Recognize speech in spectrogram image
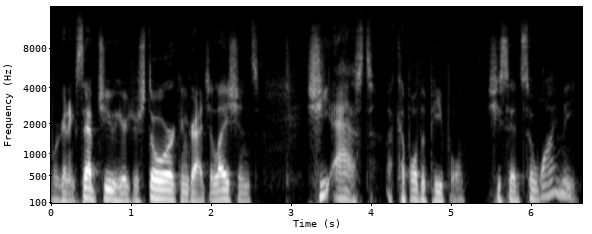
we're going to accept you. Here's your store. Congratulations." She asked a couple of the people. She said, "So why me?"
